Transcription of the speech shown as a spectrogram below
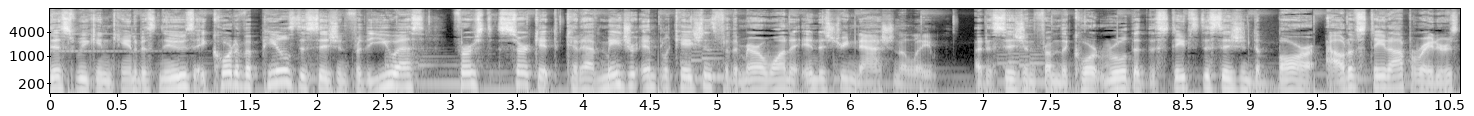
This week in cannabis news, a Court of Appeals decision for the U.S. First Circuit could have major implications for the marijuana industry nationally. A decision from the court ruled that the state's decision to bar out of state operators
